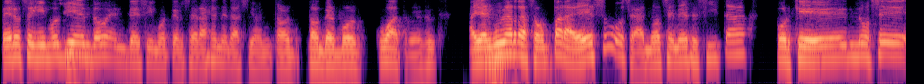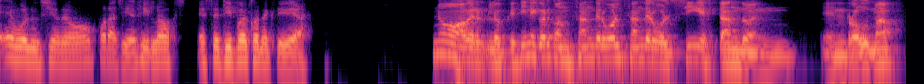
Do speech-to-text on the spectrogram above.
Pero seguimos viendo en decimotercera generación Thunderbolt 4. ¿Hay alguna razón para eso? O sea, ¿no se necesita? ¿Por qué no se evolucionó, por así decirlo, este tipo de conectividad? No, a ver, lo que tiene que ver con Thunderbolt, Thunderbolt sigue estando en, roadmap,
